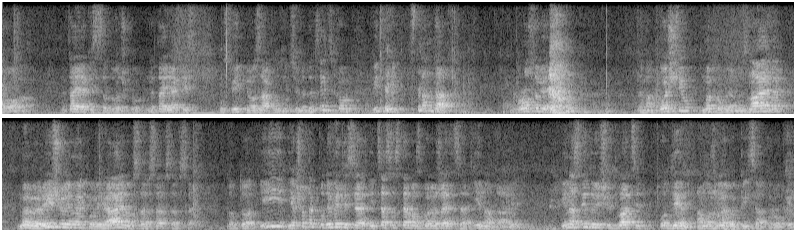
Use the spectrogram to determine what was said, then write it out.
дорога, не та якість садочку, не та якість освітнього закладу чи медицинського, відповідь стандартна. Про совєтську. Нема коштів, ми проблему знаємо, ми вирішуємо колегіально, все, все, все, все. Тобто, і якщо так подивитися, і ця система збережеться і надалі, і на слідуючі 21, а можливо 50 років,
